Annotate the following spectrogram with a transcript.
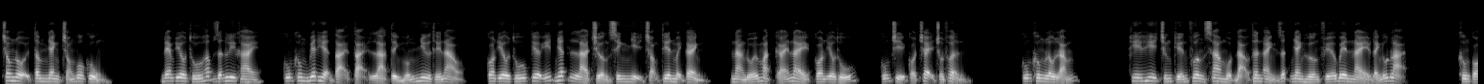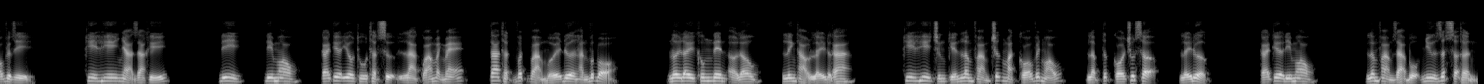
trong nội tâm nhanh chóng vô cùng. Đem yêu thú hấp dẫn ly khai, cũng không biết hiện tại tại là tình huống như thế nào, con yêu thú kia ít nhất là trường sinh nhị trọng tiên mệnh cảnh, nàng đối mặt cái này con yêu thú cũng chỉ có chạy trốn phần. Cũng không lâu lắm, hi hi chứng kiến phương xa một đạo thân ảnh rất nhanh hướng phía bên này đánh út lại. Không có việc gì. Hi hi nhả ra khí. Đi đi mau, cái kia yêu thú thật sự là quá mạnh mẽ, ta thật vất vả mới đưa hắn vứt bỏ. Nơi đây không nên ở lâu, linh thảo lấy được a. Hi hi chứng kiến lâm phàm trước mặt có vết máu, lập tức có chút sợ, lấy được. Cái kia đi mau. Lâm phàm giả bộ như rất sợ thần,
